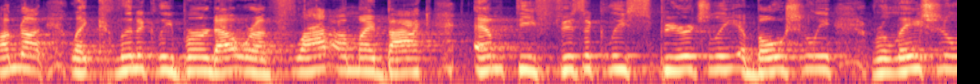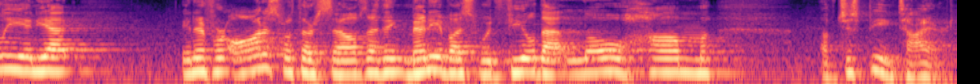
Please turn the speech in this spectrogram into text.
I'm not like clinically burned out where I'm flat on my back, empty physically, spiritually, emotionally, relationally, and yet and if we're honest with ourselves, I think many of us would feel that low hum of just being tired.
